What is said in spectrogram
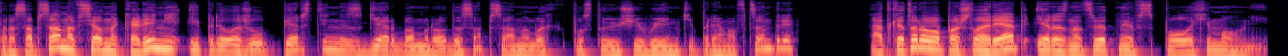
Просапсанов сел на колени и приложил перстень с гербом рода Сапсановых к пустующей выемке прямо в центре, от которого пошла рябь и разноцветные всполохи молний.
